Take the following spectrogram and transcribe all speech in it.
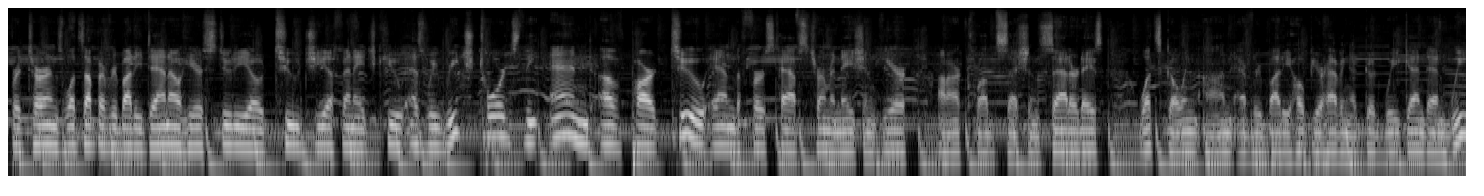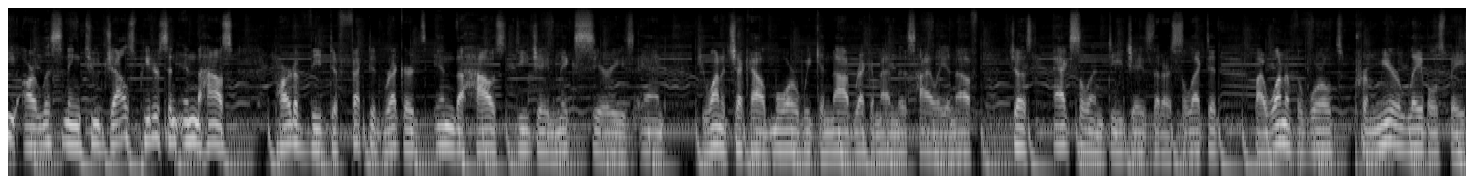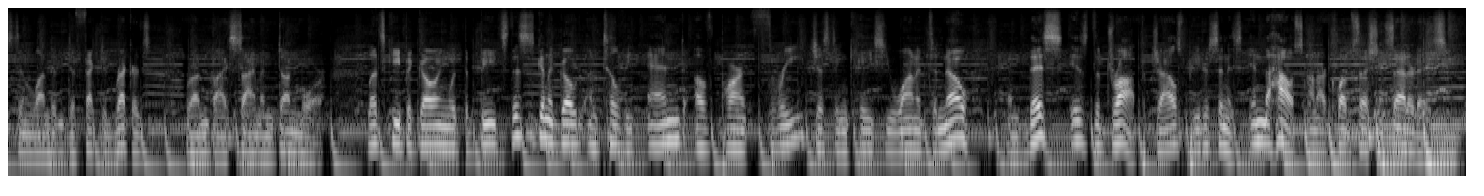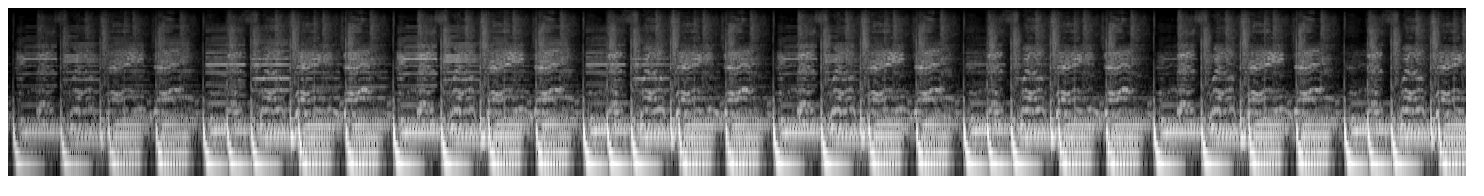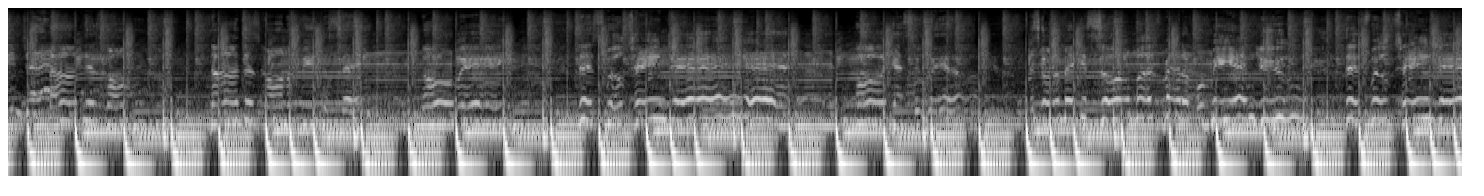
Returns. What's up, everybody? Dano here, Studio 2 GFNHQ, as we reach towards the end of part two and the first half's termination here on our club session Saturdays. What's going on, everybody? Hope you're having a good weekend, and we are listening to Gilles Peterson in the house part of the Defected Records in the House DJ Mix series. And if you want to check out more, we cannot recommend this highly enough. Just excellent DJs that are selected by one of the world's premier labels based in London, Defected Records, run by Simon Dunmore. Let's keep it going with the beats. This is going to go until the end of part three, just in case you wanted to know. And this is the drop. Gilles Peterson is in the house on our club session Saturdays. Make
